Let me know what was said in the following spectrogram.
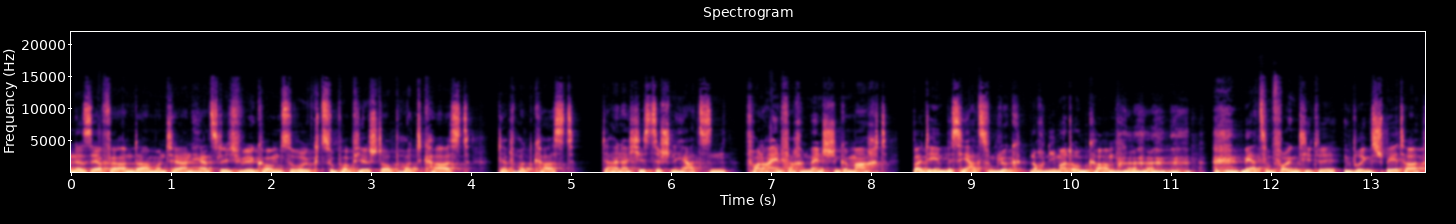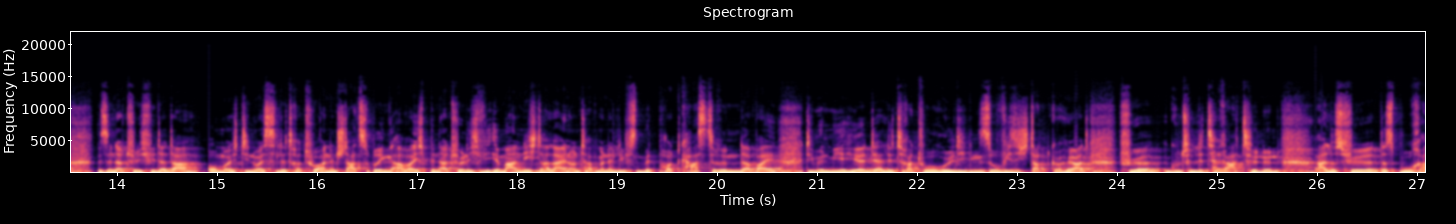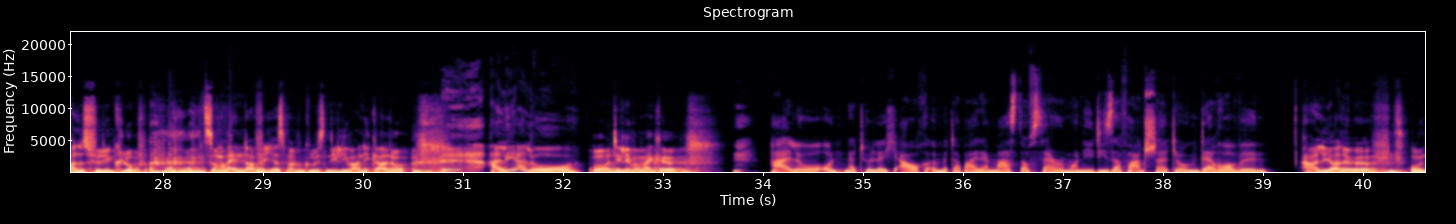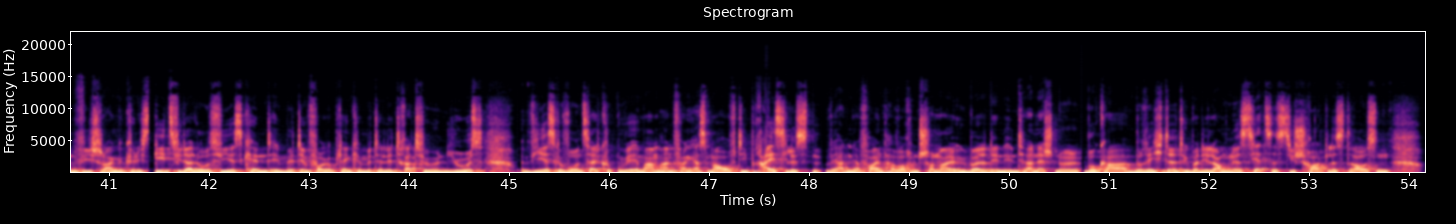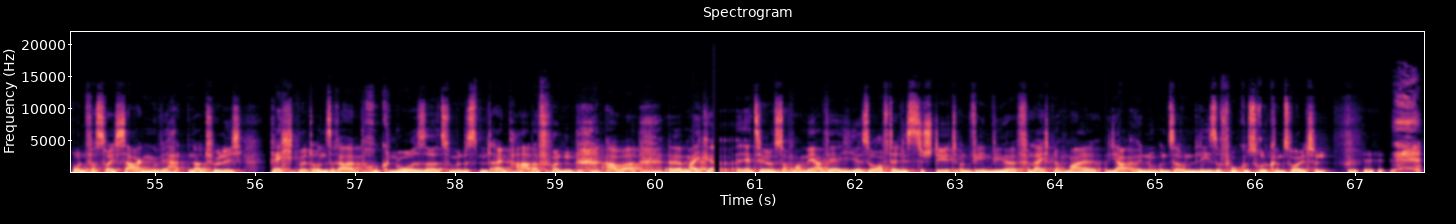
Meine sehr verehrten Damen und Herren, herzlich willkommen zurück zu Papierstau Podcast, der Podcast der anarchistischen Herzen von einfachen Menschen gemacht, bei dem bisher zum Glück noch niemand umkam. Mehr zum Folgentitel übrigens später. Wir sind natürlich wieder da, um euch die neueste Literatur an den Start zu bringen, aber ich bin natürlich wie immer nicht allein und habe meine liebsten Mitpodcasterinnen dabei, die mit mir hier der Literatur huldigen, so wie sich das gehört, für gute Literatinnen. Alles für das Buch, alles für den Club. zum einen darf ich erstmal begrüßen die liebe Annika, hallo. Hallihallo. Und die liebe Maike. Hallo und natürlich auch mit dabei der Master of Ceremony dieser Veranstaltung, der Robin. Hallihallo. Und wie schon angekündigt, geht's wieder los, wie ihr es kennt, mit dem Folgeplänkel, mit den Literatur-News. Wie ihr es gewohnt seid, gucken wir immer am Anfang erstmal auf die Preislisten. Wir hatten ja vor ein paar Wochen schon mal über den International Booker berichtet, über die Longlist. Jetzt ist die Shortlist draußen. Und was soll ich sagen, wir hatten natürlich recht mit unserer Prognose, zumindest mit ein paar davon. Aber äh, Maike, erzähl uns doch mal mehr, wer hier so auf der Liste steht und wen wir vielleicht noch mal ja, in unseren Lesefokus rücken sollten.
